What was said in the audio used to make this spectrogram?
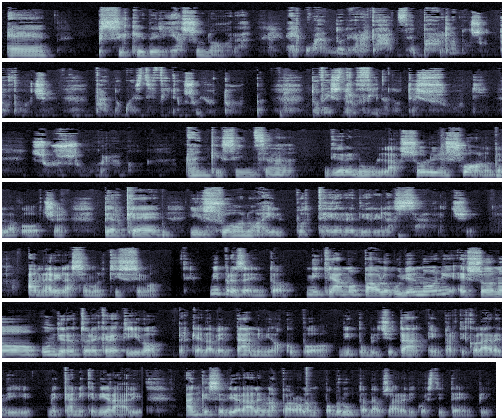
È psichedelia sonora. È quando le ragazze parlano sottovoce, fanno questi video su YouTube dove strofinano tessuti, sussurrano, anche senza dire nulla, solo il suono della voce, perché il suono ha il potere di rilassarci. A me rilassa moltissimo. Mi presento, mi chiamo Paolo Guglielmoni e sono un direttore creativo, perché da vent'anni mi occupo di pubblicità e in particolare di meccaniche virali, anche se virale è una parola un po' brutta da usare di questi tempi.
